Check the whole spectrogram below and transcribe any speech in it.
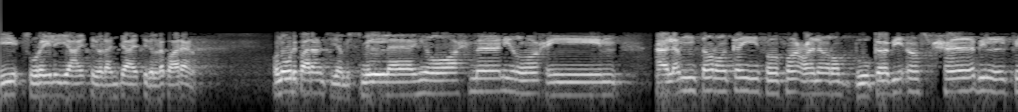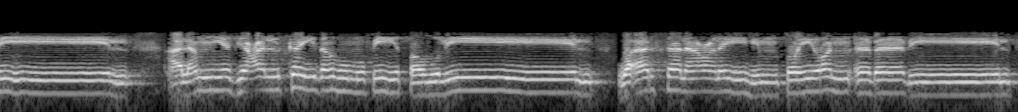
ഈ സൂറയിലെ ഈ ആയത്തുകളുടെ അഞ്ചായത്തുകളുടെ പാരായണം. ഒന്നുകൂടി പാരായണം ചെയ്യാം. ബിസ്മില്ലാഹി റഹ്മാനി റഹീം അലം തറ കൈഫ ഫഅല റബ്ബുക ബിഅസ്ഹാബിൽ ഫീൽ. ألم يجعل كيدهم في تضليل وأرسل عليهم طيرا أبابيل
